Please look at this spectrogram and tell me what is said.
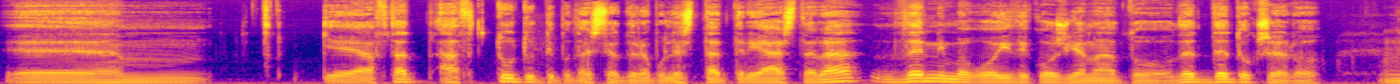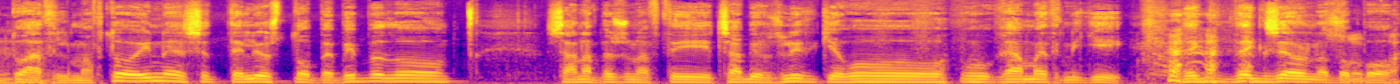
Ε, και αυτά, αυτού του τύπου τα εστιατόρια που λες τα τριάστερα δεν είμαι εγώ ειδικός για να το. Δεν, δεν το ξερω το άθλημα αυτό. Είναι σε τελείως top επίπεδο, σαν να παίζουν αυτοί οι Champions League και εγώ γάμα εθνική. δεν, δεν ξέρω να το πω.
